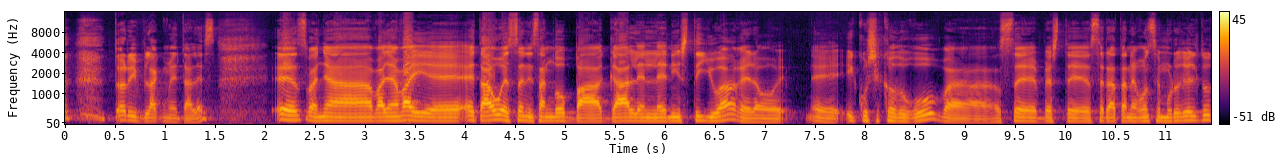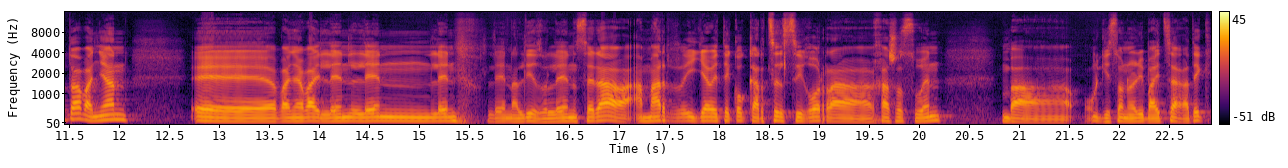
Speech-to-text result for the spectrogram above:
Tori black metal, ez? Ez, baina, baina bai, e, eta hau ezen izango ba, galen lehen istilua, gero e, ikusiko dugu, ba, ze beste zeratan egon zen murgiltuta, baina, e, baina bai, lehen, lehen, lehen, lehen aldiz, lehen zera, amar hilabeteko kartzel zigorra jaso zuen, ba, gizon hori baitzagatik.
